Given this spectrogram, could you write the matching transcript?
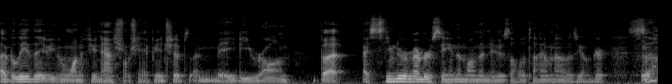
I believe they've even won a few national championships. I may be wrong, but I seem to remember seeing them on the news all the time when I was younger. So So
